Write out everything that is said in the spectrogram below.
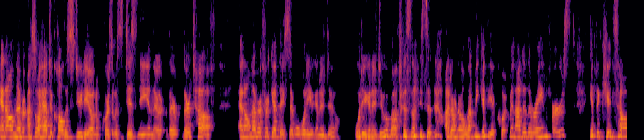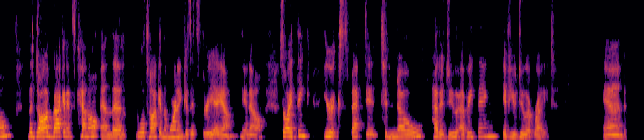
And I'll never. So I had to call the studio, and of course it was Disney, and they're they're they're tough. And I'll never forget. They said, "Well, what are you going to do?" what are you going to do about this? And I said, I don't know. Let me get the equipment out of the rain first, get the kids home, the dog back in its kennel, and then we'll talk in the morning because it's 3 a.m., you know? So I think you're expected to know how to do everything if you do it right. And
